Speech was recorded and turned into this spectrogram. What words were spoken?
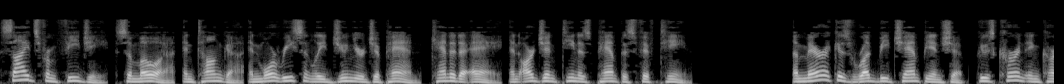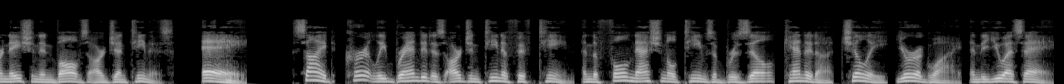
sides from Fiji, Samoa, and Tonga and more recently Junior Japan, Canada A, and Argentina's Pampas 15. America's Rugby Championship, whose current incarnation involves Argentina's A side, currently branded as Argentina 15, and the full national teams of Brazil, Canada, Chile, Uruguay, and the USA.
